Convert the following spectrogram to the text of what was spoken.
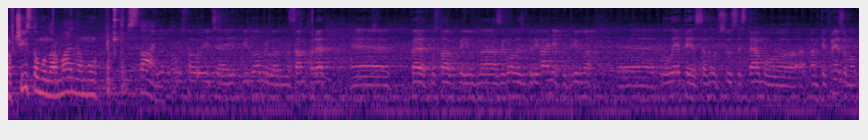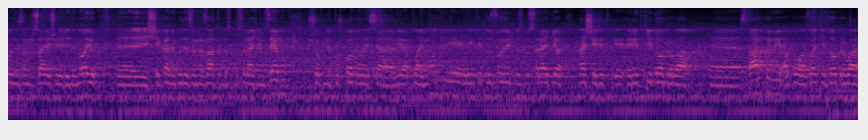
в чистому, нормальному стані. Використовуються рідкі добрива. Насамперед, е, перед поставкою на зимове зберігання потрібно е, пролити саму всю систему антифризом або незамерзаючою рідиною, е, яка не буде замерзати безпосередньо взиму, щоб не пошкодилися віаплай модулі, які дозують безпосередньо наші рідкі, добрива стартові або азотні добрива,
